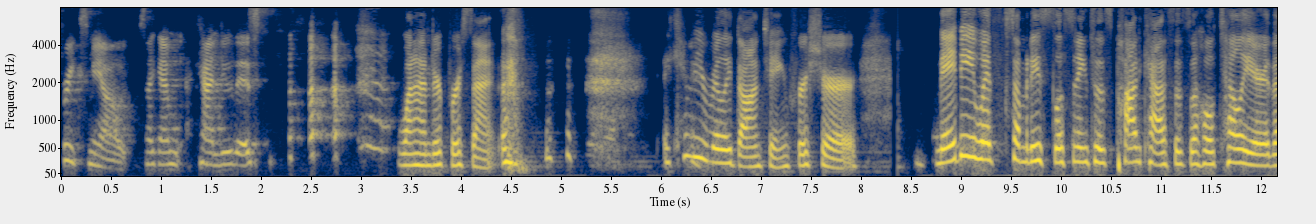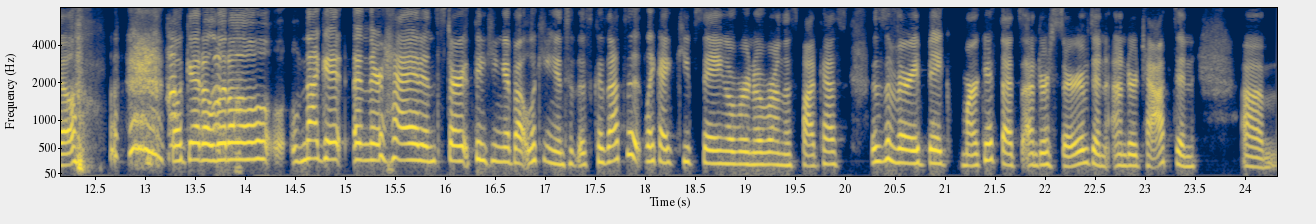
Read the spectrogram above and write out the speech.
freaks me out. It's like I'm, i can't do this. 100%. it can be really daunting for sure. Maybe with somebody listening to this podcast as a hotelier, they'll they'll get a little nugget in their head and start thinking about looking into this because that's it. Like I keep saying over and over on this podcast, this is a very big market that's underserved and undertapped, and um,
